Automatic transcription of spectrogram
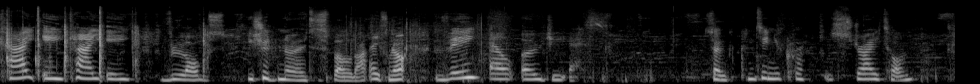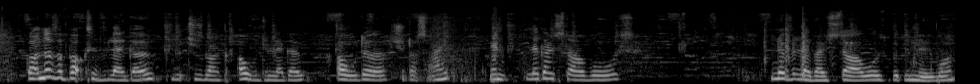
K E K E Vlogs. You should know how to spell that. If not, V L O G S. So continue straight on. Got another box of Lego, which is like older Lego, older should I say. Then Lego Star Wars. Another Lego Star Wars, but the new one.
